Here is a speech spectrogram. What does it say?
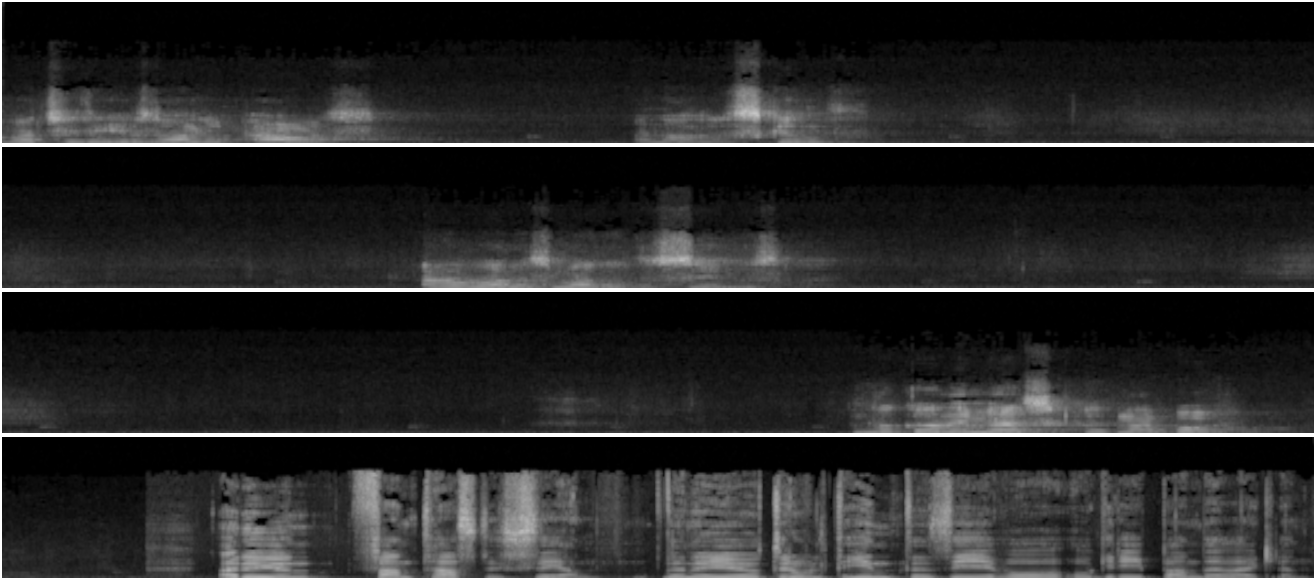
I want you to use all your powers and all your skills. I don't want his mother to see him this way. Look how they massacred my boy. Ja, det är ju en fantastisk scen. Den är ju otroligt intensiv och, och gripande verkligen.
